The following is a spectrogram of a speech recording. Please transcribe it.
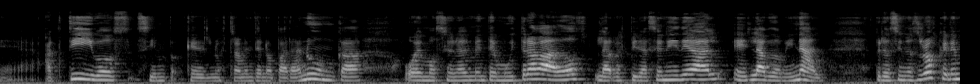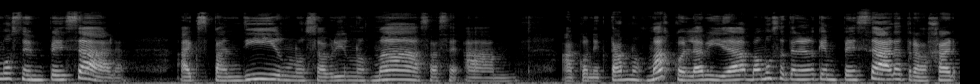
eh, activos, sin, que nuestra mente no para nunca, o emocionalmente muy trabados, la respiración ideal es la abdominal. Pero si nosotros queremos empezar a expandirnos, a abrirnos más, a, a conectarnos más con la vida, vamos a tener que empezar a trabajar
